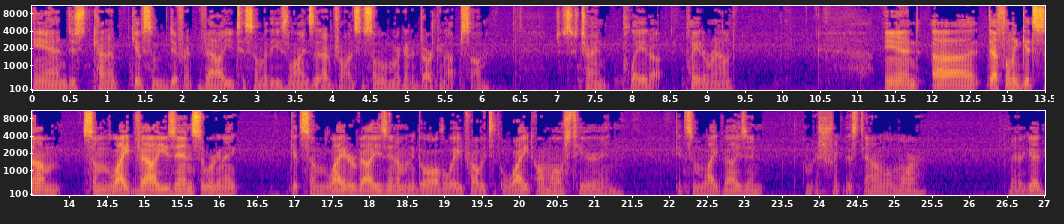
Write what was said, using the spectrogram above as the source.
and just kind of give some different value to some of these lines that I've drawn. So some of them are going to darken up some just to try and play it up play it around. And uh, definitely get some some light values in. So we're going to get some lighter values in. I'm going to go all the way probably to the white almost here and get some light values in. I'm to shrink this down a little more. Very good.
